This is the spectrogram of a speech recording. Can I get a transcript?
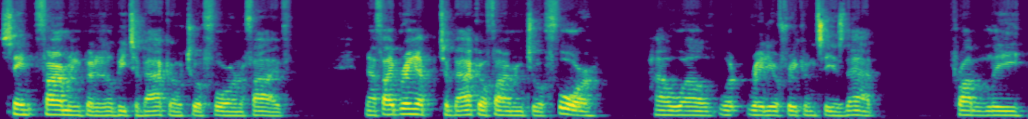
same farming but it'll be tobacco to a four and a five. Now, if I bring up tobacco farming to a four, how well what radio frequency is that? Probably,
